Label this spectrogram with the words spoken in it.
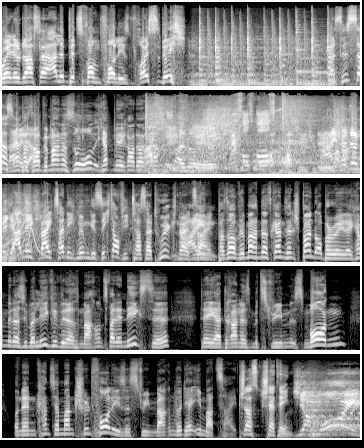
Ray, du darfst gleich alle Bits vom vorlesen. Freust du dich? Was ist das, Nein, Alter? pass auf, wir machen das so. Ich habe mir gerade ganz, also... Nein, können doch nicht alle gleichzeitig mit dem Gesicht auf die Tastatur geknallt Nein, sein. pass auf, wir machen das ganz entspannt, Operator. Ich habe mir das überlegt, wie wir das machen. Und zwar der nächste, der ja dran ist mit Streamen, ist morgen. Und dann kannst du ja mal einen schönen Vorlesestream machen, wird ja immer Zeit. Just chatting. Ja moin!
